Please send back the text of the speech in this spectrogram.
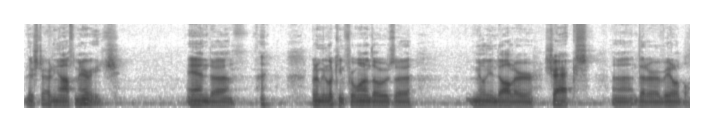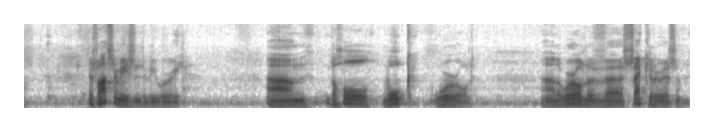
They're starting off marriage. And uh, going to be looking for one of those uh, million dollar shacks uh, that are available. There's lots of reason to be worried. Um, the whole woke world, uh, the world of uh, secularism,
